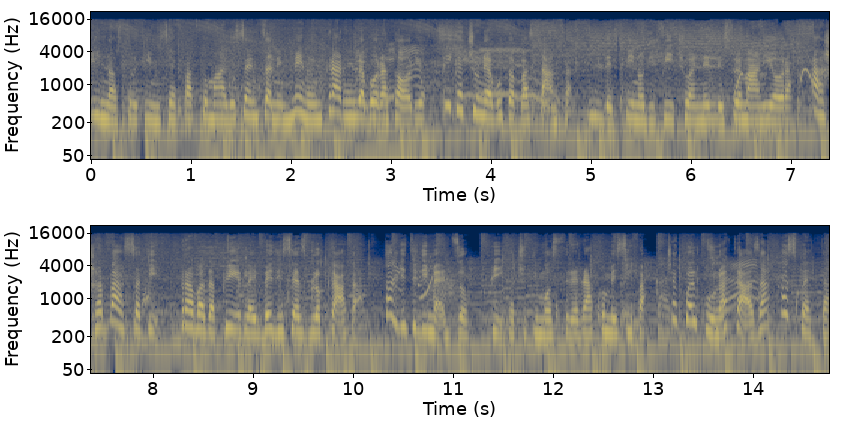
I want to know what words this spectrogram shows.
Il nostro team si è fatto male senza nemmeno entrare in laboratorio. Pikachu ne ha avuto abbastanza. Il destino di Pichu è nelle sue mani ora. Ash, abbassati! Prova ad aprirla e vedi se è sbloccata. Togliti di mezzo. Pikachu ti mostrerà come si fa. C'è qualcuno a casa? Aspetta,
